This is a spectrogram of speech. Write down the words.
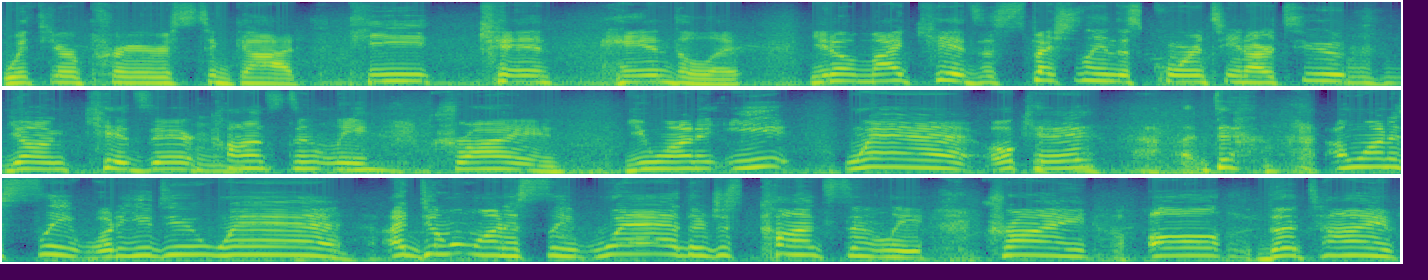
with your prayers to God. He can handle it. You know, my kids, especially in this quarantine, our 2 mm-hmm. young kids, they're mm-hmm. constantly crying. You want to eat? Wah. Okay. Uh, I want to sleep. What do you do? Wah. I don't want to sleep. Wah. They're just constantly crying all the time.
